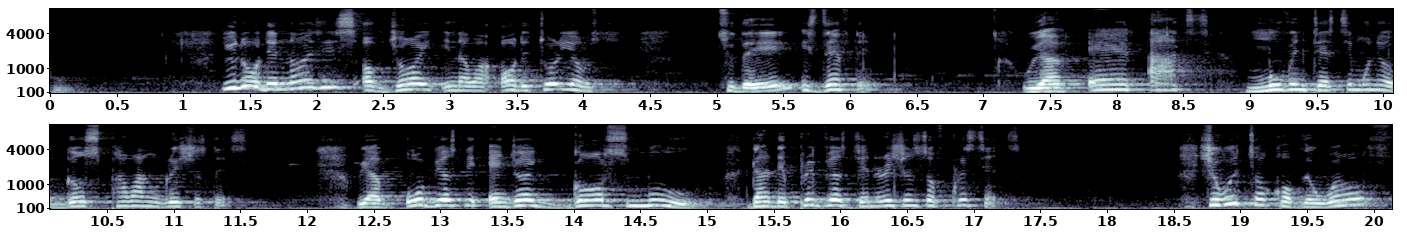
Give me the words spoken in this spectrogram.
Hmm. You know, the noises of joy in our auditoriums today is deafening. We have heard acts moving testimony of God's power and graciousness. We have obviously enjoyed God's move than the previous generations of Christians. Should we talk of the wealth,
